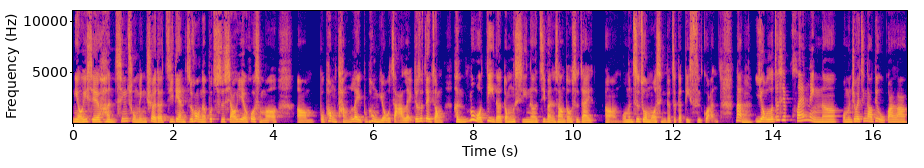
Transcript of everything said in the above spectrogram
你有一些很清楚明确的积淀之后呢，不吃宵夜或什么，嗯，不碰糖类，不碰油炸类，就是这种很落地的东西呢，基本上都是在。啊、嗯，我们制作模型的这个第四关，那有了这些 planning 呢，我们就会进到第五关啦。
